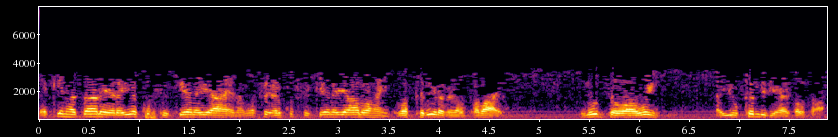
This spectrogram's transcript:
Laakin haddaana erayo kufri keenaya ahayn ama ficil kufri keenaya aanu ahayn waa kabiira min alkabaa'ir dunuubta waaweyn ayuu ka mid yahay kolkaas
